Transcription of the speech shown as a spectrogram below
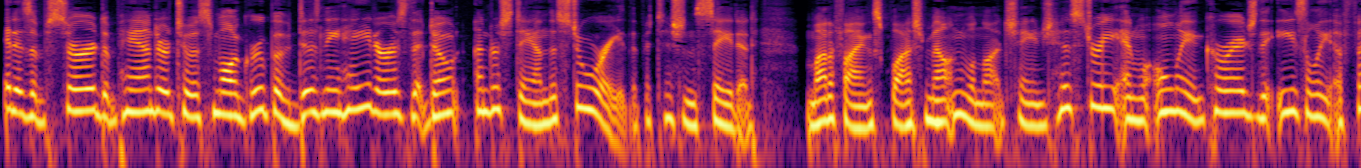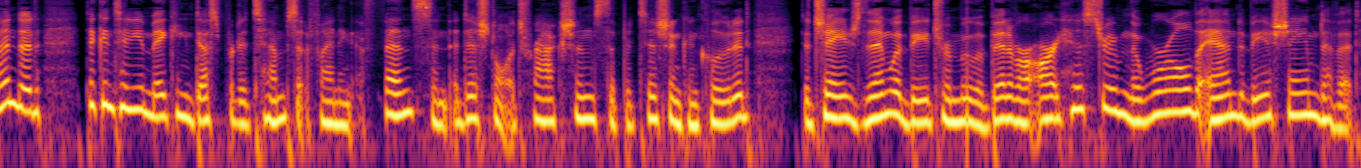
It is absurd to pander to a small group of Disney haters that don't understand the story, the petition stated. Modifying Splash Mountain will not change history and will only encourage the easily offended to continue making desperate attempts at finding offense and additional attractions, the petition concluded. To change them would be to remove a bit of our art history from the world and to be ashamed of it.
